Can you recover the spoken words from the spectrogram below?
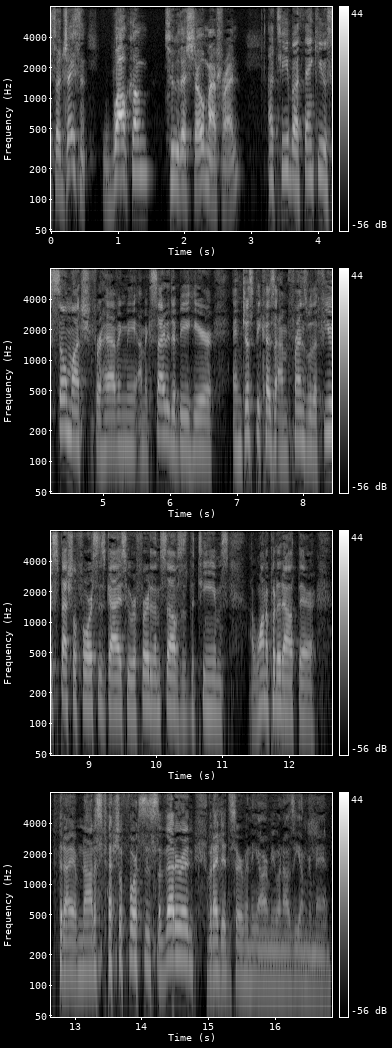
So, Jason, welcome to the show, my friend. Atiba, thank you so much for having me. I'm excited to be here. And just because I'm friends with a few special forces guys who refer to themselves as the teams, I want to put it out there that I am not a special forces veteran, but I did serve in the army when I was a younger man.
